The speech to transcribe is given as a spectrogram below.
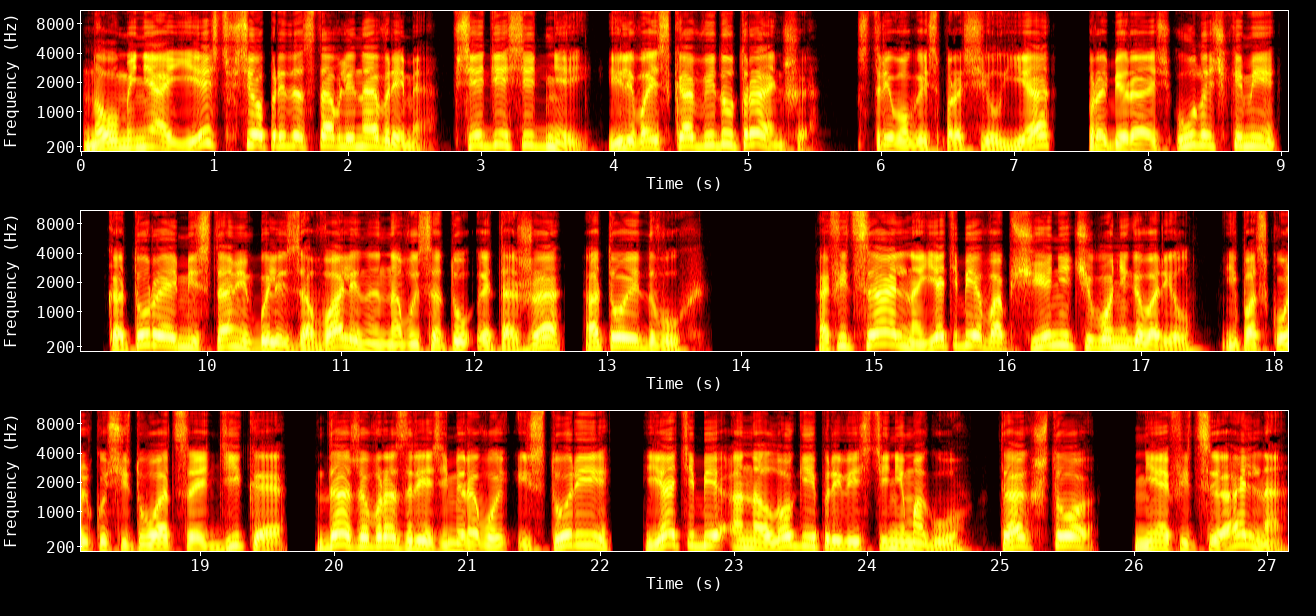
Но у меня есть все предоставленное время, все 10 дней, или войска введут раньше?» С тревогой спросил я, пробираясь улочками, которые местами были завалены на высоту этажа, а то и двух. Официально я тебе вообще ничего не говорил, и поскольку ситуация дикая, даже в разрезе мировой истории, я тебе аналогии привести не могу. Так что неофициально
